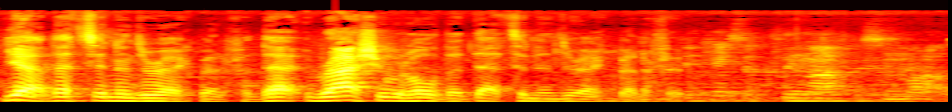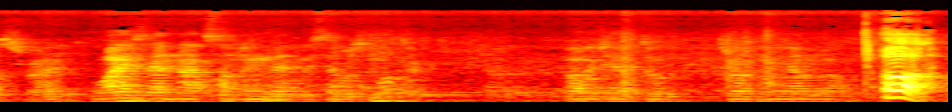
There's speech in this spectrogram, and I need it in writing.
yeah, that's an indirect benefit. That Rashi would hold that that's an indirect benefit. In case of clean office and Mars, right? Why is that not something that we said was mutter? Why would you have to throw it in the? Oh,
